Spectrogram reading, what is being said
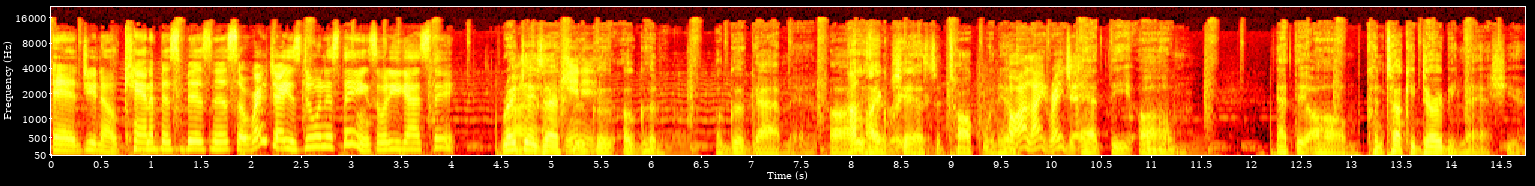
and, you know, cannabis business. So Ray J is doing his thing. So what do you guys think? Ray J is actually a good, a good, a good guy, man. Uh, I like had a Ray chance J. to talk with him. Oh, I like Ray J. at the um, at the um, Kentucky Derby last year.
